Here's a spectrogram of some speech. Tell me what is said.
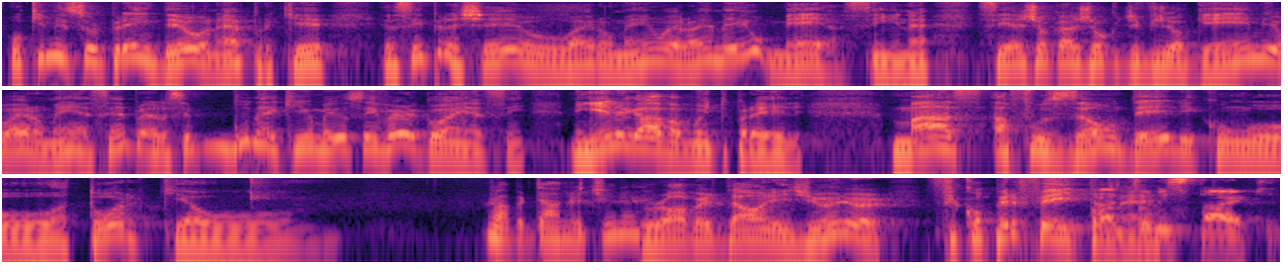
O que me surpreendeu, né? Porque eu sempre achei o Iron Man um herói meio meh, assim, né? Se ia jogar jogo de videogame, o Iron Man é sempre, era sempre um bonequinho meio sem vergonha, assim. Ninguém ligava muito para ele. Mas a fusão dele com o ator, que é o. Robert Downey Jr. Robert Downey Jr. ficou perfeita, né? Tony Stark.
